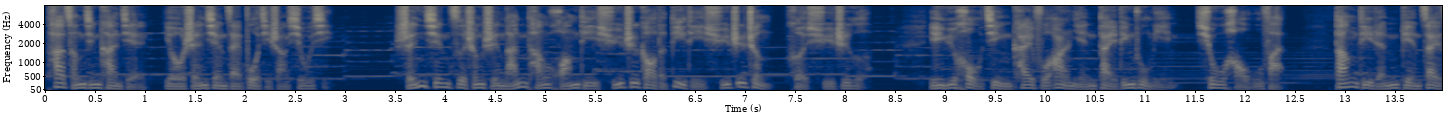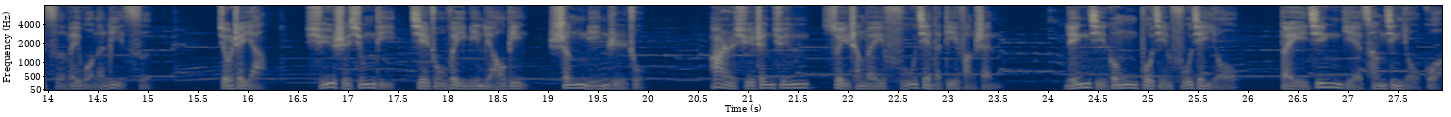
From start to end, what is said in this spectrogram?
他曾经看见有神仙在簸箕上休息，神仙自称是南唐皇帝徐之诰的弟弟徐之正和徐之鄂，因于后晋开复二年带兵入闽，秋毫无犯，当地人便在此为我们立祠。就这样，徐氏兄弟借助为民疗病，声名日著，二徐真君遂成为福建的地方神。灵济宫不仅福建有，北京也曾经有过。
